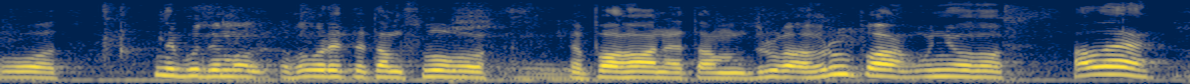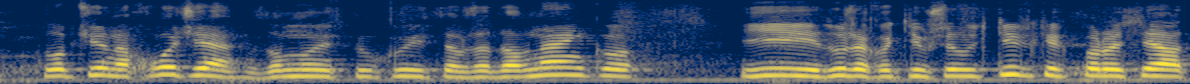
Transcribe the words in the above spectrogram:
От. Не будемо говорити там слово погане, там друга група у нього. Але хлопчина хоче, зі мною спілкується вже давненько. І дуже хотів шелудьківських поросят.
